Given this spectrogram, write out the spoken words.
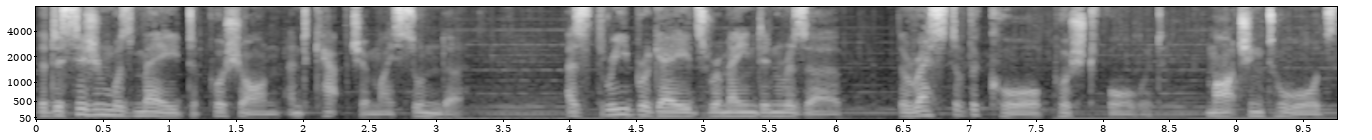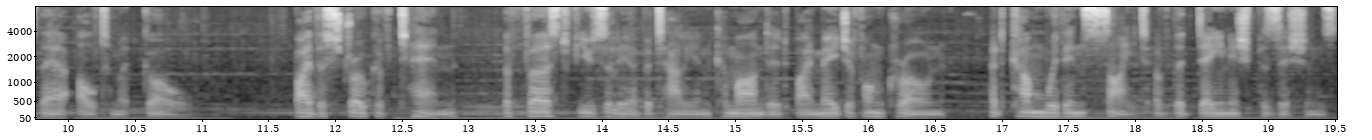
The decision was made to push on and capture Mysunde. As three brigades remained in reserve, the rest of the corps pushed forward, marching towards their ultimate goal. By the stroke of ten, the 1st Fusilier Battalion, commanded by Major von Krohn, had come within sight of the Danish positions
